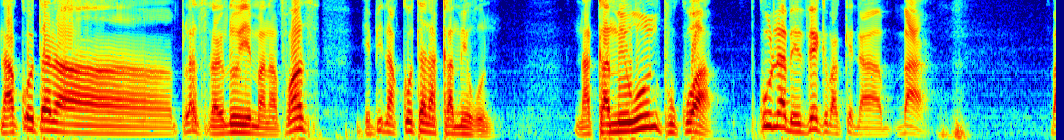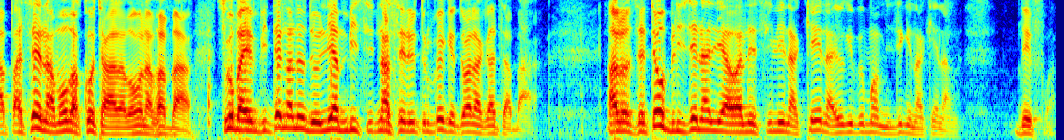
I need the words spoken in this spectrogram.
Nakota na place na oyemba na france. Epuis nakota na cameroun na cameroun pourquoi? Kuna beveke bakenda bar. Bapaster na bango bakotaka na bango na babar sikoyo bainvite nga no dolia mbisi na se retrouve ke toa na kati ya bar. Alors j'étais obligé nalia wana esili nake nayoki mpe mwa miziki nake nanga deux fois.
